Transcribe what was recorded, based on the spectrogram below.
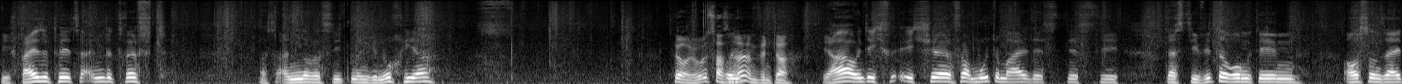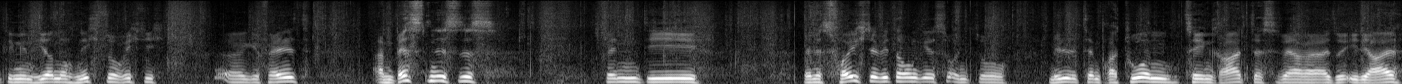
die Speisepilze anbetrifft. Was anderes sieht man genug hier. Ja, so ist das Und- ne, im Winter. Ja, und ich, ich äh, vermute mal, dass, dass, die, dass die Witterung den Austernseitigen hier noch nicht so richtig äh, gefällt. Am besten ist es, wenn, die, wenn es feuchte Witterung ist und so milde Temperaturen, 10 Grad, das wäre also ideal.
